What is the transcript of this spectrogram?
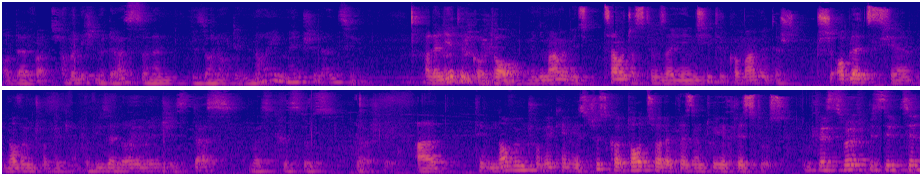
oderwać. Aber nicht nur das, sondern wir sollen auch den neuen Menschen anziehen. Ale nie tylko to. My nie mamy być cały czas tym zajęci, tylko mamy też przyoblec się nowym człowiekiem. Und dieser neue Mensch ist das, was Christus darstellt. A tym nowym człowiekiem jest wszystko to, co reprezentuje Chrystus. In Vers 12 bis 17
